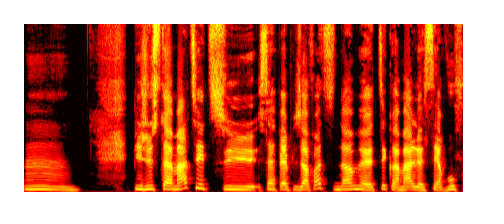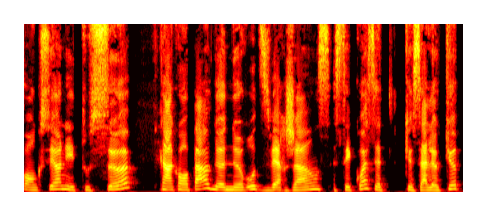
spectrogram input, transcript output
Mmh. Puis justement, tu sais, tu, ça fait plusieurs fois que tu nommes, tu sais, comment le cerveau fonctionne et tout ça. Quand on parle de neurodivergence, c'est quoi que ça l'occupe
